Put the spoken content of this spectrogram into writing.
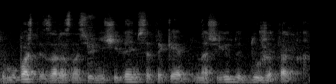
Тому бачите, зараз на сьогоднішній день все-таки наші люди дуже так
